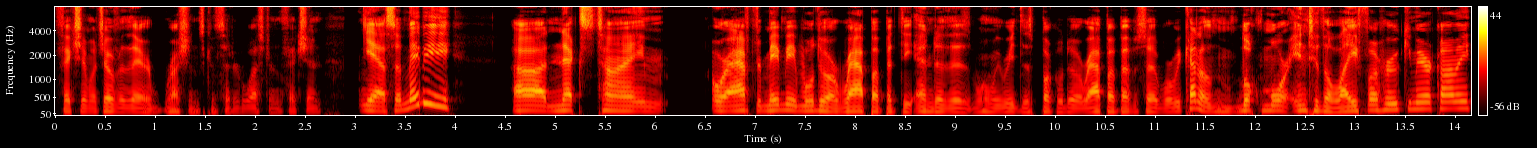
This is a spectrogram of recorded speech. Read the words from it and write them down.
fiction, which over there Russians considered Western fiction. Yeah, so maybe uh next time or after maybe we'll do a wrap up at the end of this when we read this book we'll do a wrap up episode where we kind of look more into the life of Haruki Murakami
